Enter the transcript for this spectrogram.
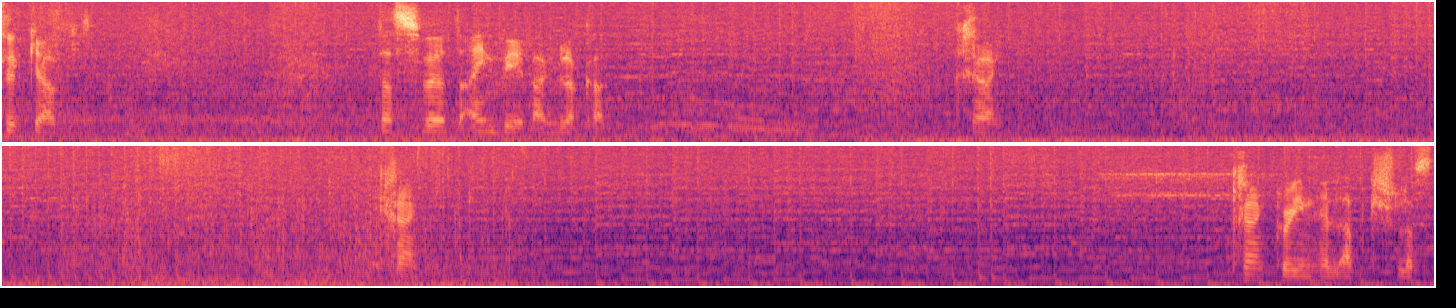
Glück gehabt. Das wird ein B-Rang locker. Krank. Krank. Krank Green Hill abgeschlossen.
